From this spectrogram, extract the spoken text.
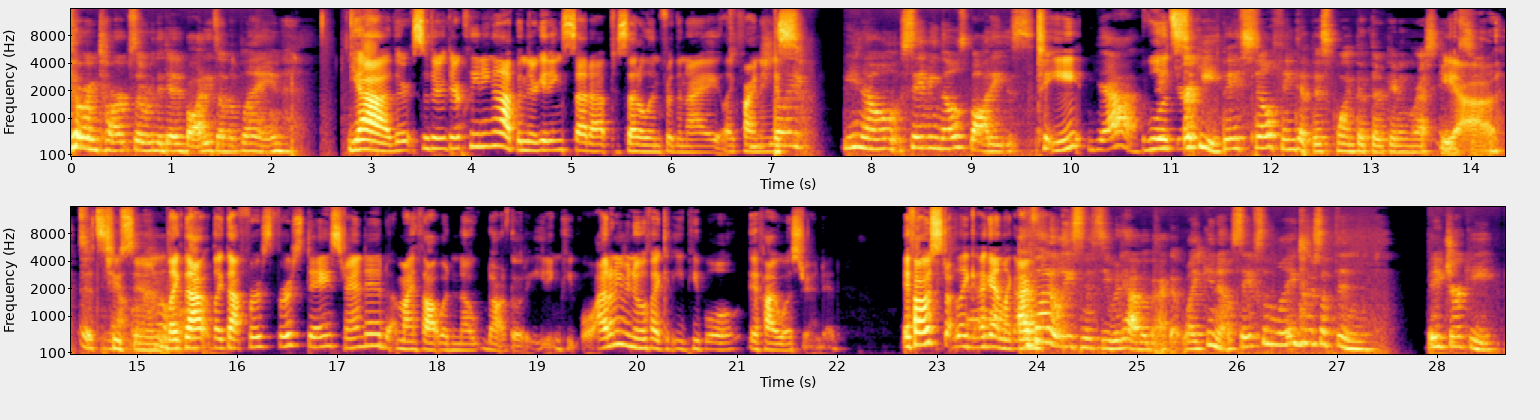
Throwing tarps over the dead bodies on the plane. Yeah, they're so they're they're cleaning up and they're getting set up to settle in for the night, like finding So, us like, you know, saving those bodies. to eat. Yeah. Well, it's- jerky. They still think at this point that they're getting rescued. Yeah, soon. it's too Yeah, soon. come Like that, like that first first day stranded. My thought would no not go to eating people. I don't even know if I could eat people if I was stranded. If I was st- like again, like I I've thought at least Missy would have a backup. Like, you know, save some legs or something. Big jerky.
